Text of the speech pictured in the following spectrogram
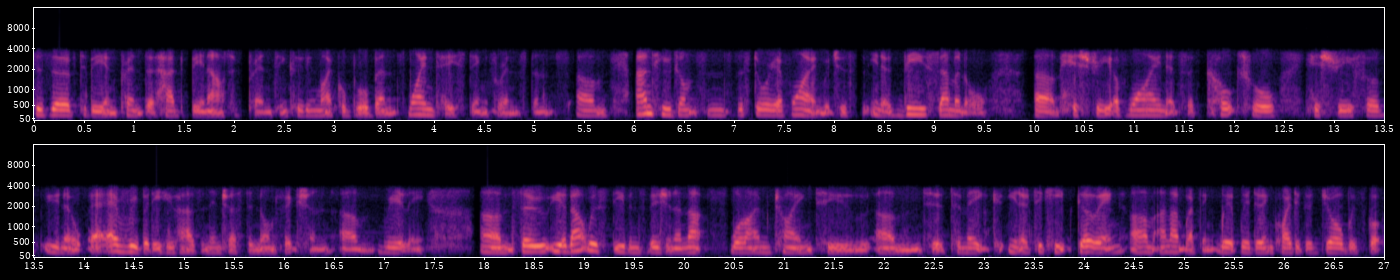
deserved to be in print that had been out of print, including Michael Broadbent's Wine Tasting, for instance, um, and Hugh Johnson's The Story of Wine, which is you know the seminal um, history of wine. It's a cultural history for you know everybody who has an interest in nonfiction, um, really. Um, so yeah, that was Steven's vision, and that's what I'm trying to um, to to make you know to keep going. Um, and I, I think we're we're doing quite a good job. We've got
